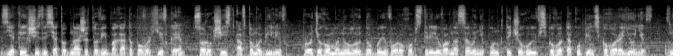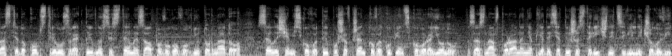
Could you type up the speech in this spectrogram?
з яких 61 житлові багатоповерхівки, 46 автомобілів. Протягом минулої доби ворог обстрілював населені пункти Чугуївського та Куп'янського районів. Внаслідок обстрілу з реактивної системи залпового вогню торнадо селище міського типу Шевченкове Куп'янського району зазнав поранення 56-річний цивільний чоловік.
